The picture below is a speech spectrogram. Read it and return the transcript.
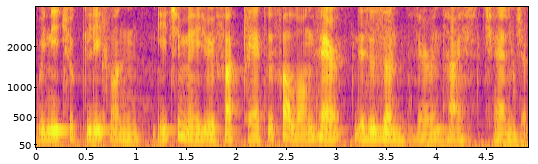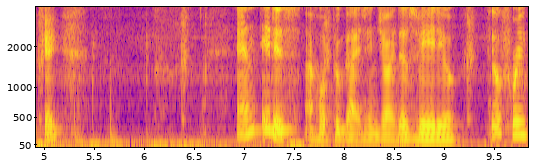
We need to click on each image with a cat with a long hair. This is a very nice challenge, okay? And it is. I hope you guys enjoyed this video. Feel free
